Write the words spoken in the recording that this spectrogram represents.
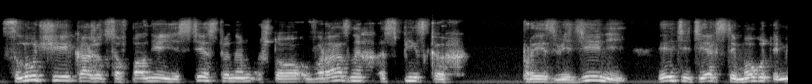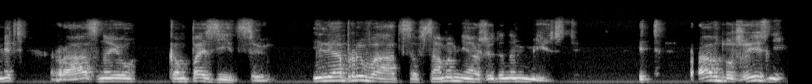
случае кажется вполне естественным, что в разных списках произведений эти тексты могут иметь разную композицию или обрываться в самом неожиданном месте. Ведь правду жизни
